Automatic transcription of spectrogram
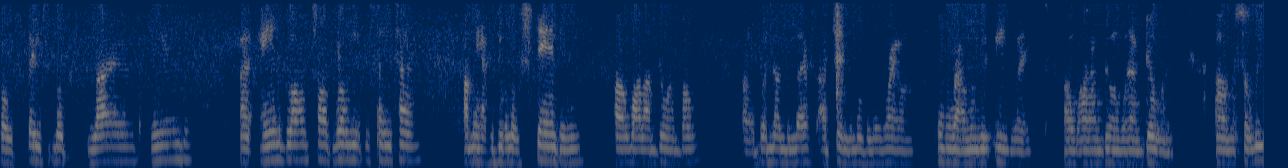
both Facebook Live and uh, and Blog Talk rolling at the same time. I may have to do a little standing uh, while I'm doing both, uh, but nonetheless, I tend to move a little around, move around a little bit anyway uh, while I'm doing what I'm doing. Um, so we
